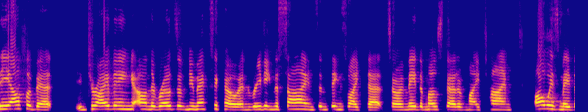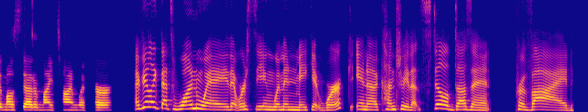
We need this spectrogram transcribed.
the alphabet driving on the roads of New Mexico and reading the signs and things like that. So I made the most out of my time, always made the most out of my time with her. I feel like that's one way that we're seeing women make it work in a country that still doesn't provide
